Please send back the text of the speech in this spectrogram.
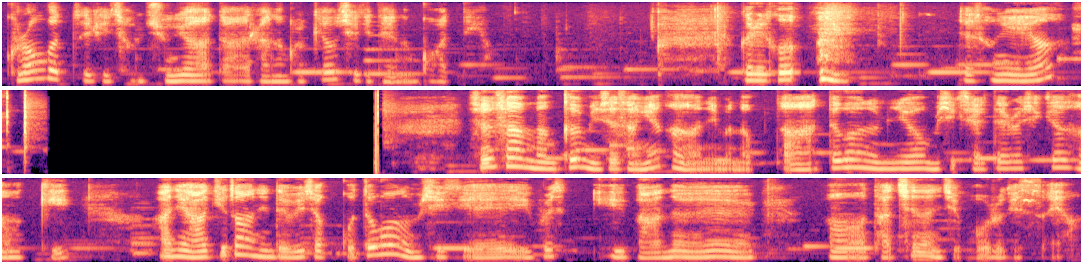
그런 것들이 참 중요하다라는 걸 깨우치게 되는 것 같아요. 그리고 죄송해요. 순수한 만큼 이 세상에 강한 힘은 없다. 뜨거운 음료, 음식 절대로 시켜서 먹기. 아니 아기도 아닌데 왜 자꾸 뜨거운 음식에 입을, 입 안을 어, 다치는지 모르겠어요.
